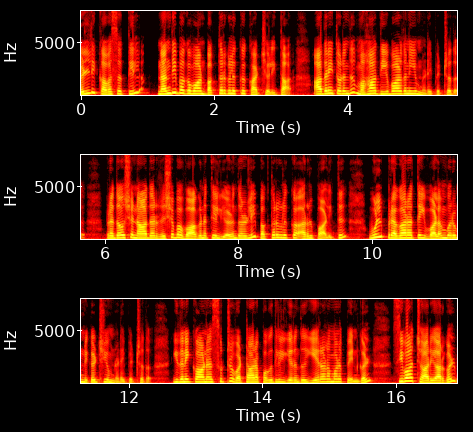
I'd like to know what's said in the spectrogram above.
வெள்ளி கவசத்தில் நந்தி பகவான் பக்தர்களுக்கு காட்சியளித்தார். அதனைத் தொடர்ந்து மகா தீபாரதனையும் நடைபெற்றது. பிரதோஷநாதர் ரிஷப வாகனத்தில் எழுந்தருளி பக்தர்களுக்கு அருள் பாலித்து உள் பிரகாரத்தை வலம் வரும் நிகழ்ச்சியும் நடைபெற்றது. இதனைக்கான சுற்று வட்டார பகுதியில் இருந்து ஏராளமான பெண்கள் சிவாச்சாரியார்கள்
